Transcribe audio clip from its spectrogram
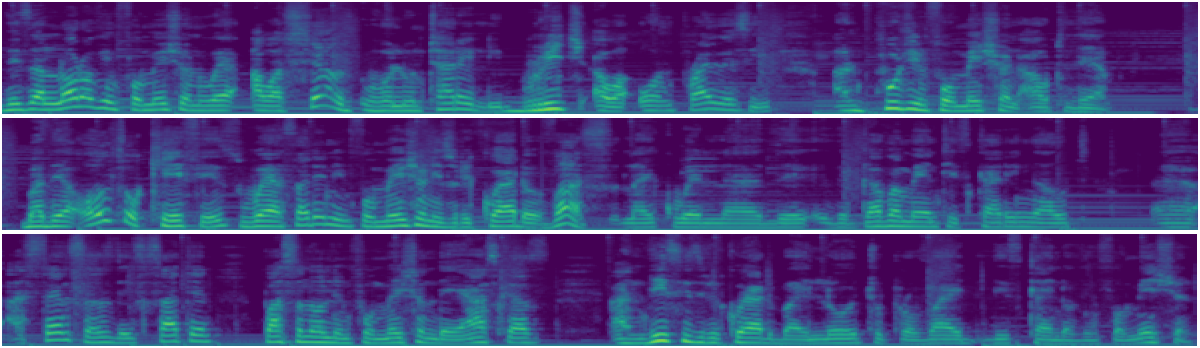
there's a lot of information where ourselves voluntarily breach our own privacy and put information out there. But there are also cases where certain information is required of us, like when uh, the, the government is carrying out uh, a census, there's certain personal information they ask us, and this is required by law to provide this kind of information.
